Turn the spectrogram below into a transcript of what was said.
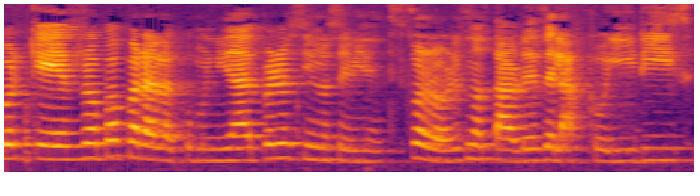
porque es ropa para la comunidad pero sin los evidentes colores notables del arco iris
